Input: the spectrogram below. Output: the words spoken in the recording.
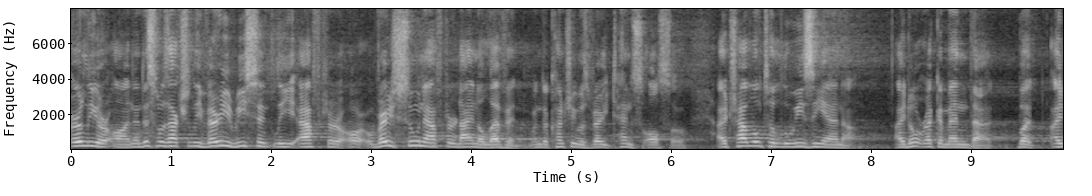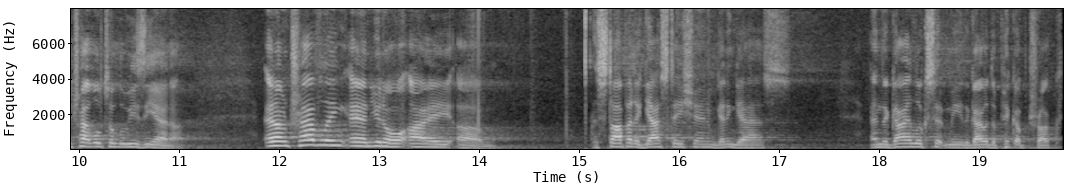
earlier on, and this was actually very recently after, or very soon after 9 11, when the country was very tense also, I traveled to Louisiana. I don't recommend that, but I traveled to Louisiana. And I'm traveling, and you know, I um, stop at a gas station, I'm getting gas, and the guy looks at me, the guy with the pickup truck,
